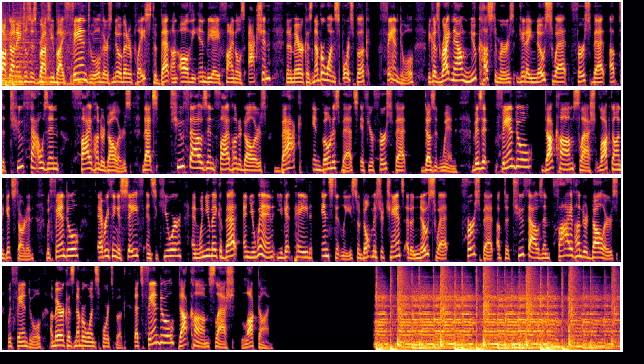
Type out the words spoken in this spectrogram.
Locked On Angels is brought to you by FanDuel. There's no better place to bet on all the NBA Finals action than America's number one sports book, FanDuel, because right now new customers get a no sweat first bet up to $2,500. That's $2,500 back in bonus bets if your first bet doesn't win. Visit fanduel.com slash locked on to get started. With FanDuel, Everything is safe and secure. And when you make a bet and you win, you get paid instantly. So don't miss your chance at a no sweat first bet up to $2,500 with FanDuel, America's number one sports book. That's fanduel.com slash locked on.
